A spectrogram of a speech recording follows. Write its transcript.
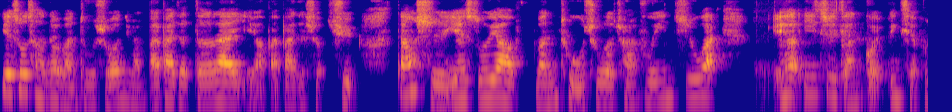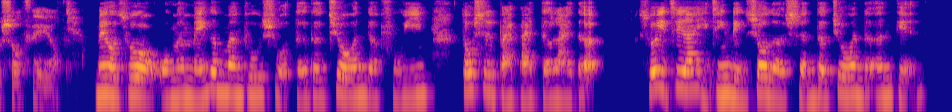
耶稣曾对门徒说：“你们白白的得来，也要白白的舍去。”当时耶稣要门徒除了传福音之外，也要医治赶鬼，并且不收费用。没有错，我们每一个门徒所得的救恩的福音都是白白得来的。所以，既然已经领受了神的救恩的恩典，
